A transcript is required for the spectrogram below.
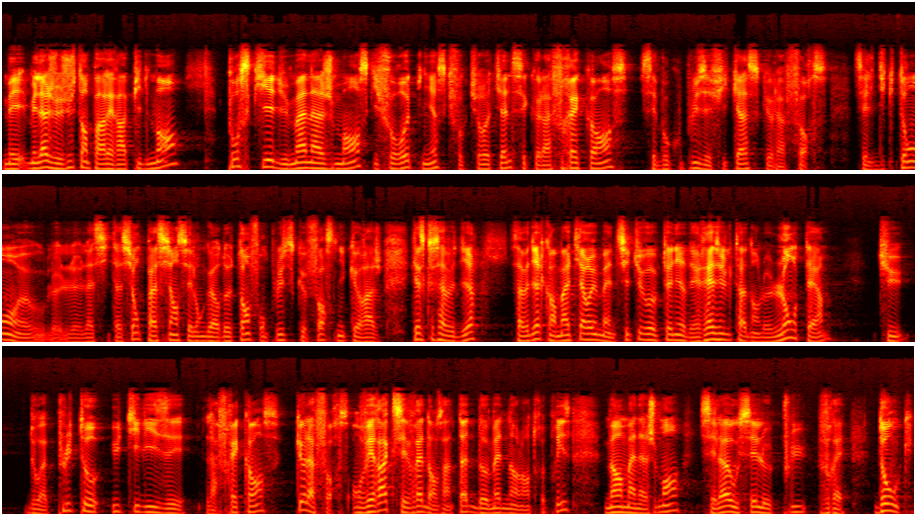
Mais, là, je vais juste en parler rapidement. Pour ce qui est du management, ce qu'il faut retenir, ce qu'il faut que tu retiennes, c'est que la fréquence, c'est beaucoup plus efficace que la force. C'est le dicton euh, ou la citation patience et longueur de temps font plus que force ni que rage. Qu'est-ce que ça veut dire? Ça veut dire qu'en matière humaine, si tu veux obtenir des résultats dans le long terme, tu doit plutôt utiliser la fréquence que la force. On verra que c'est vrai dans un tas de domaines dans l'entreprise, mais en management, c'est là où c'est le plus vrai. Donc,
